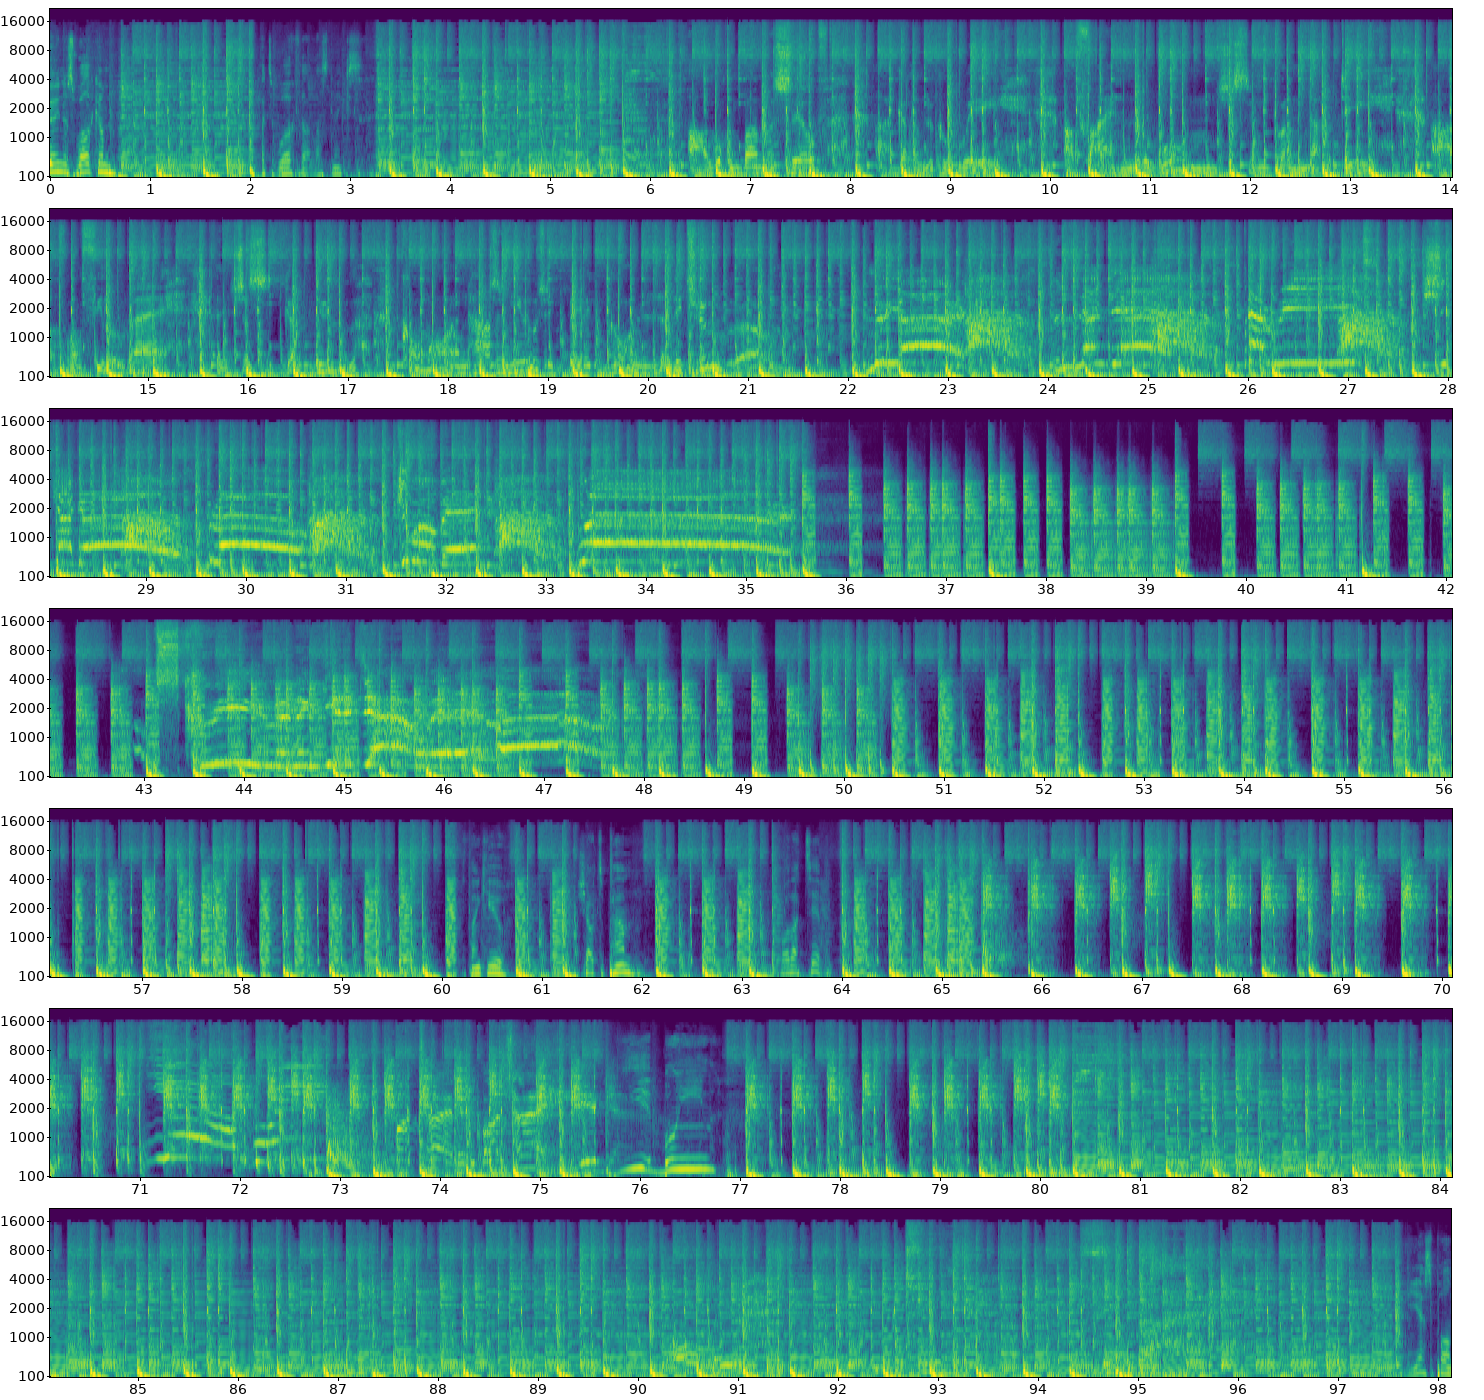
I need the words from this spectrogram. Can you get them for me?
Join us, welcome. Had to work for that last mix. I'm walking by myself, I gotta look away. Shout to Pam for that tip.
